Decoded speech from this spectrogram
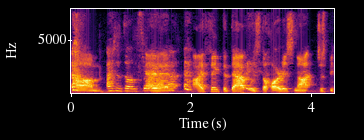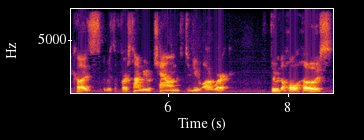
Um, I should tell the story. and. I think that that was the hardest, not just because it was the first time we were challenged to do artwork through the whole hose,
